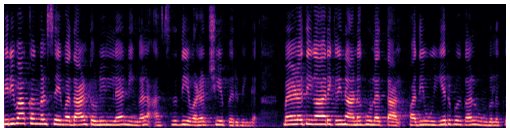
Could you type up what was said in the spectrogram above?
விரிவாக்கங்கள் செய்வதால் தொழிலில் நீங்கள் அசதிய வளர்ச்சியை பெறுவீங்க. மேலதிகாரிகளின் அனுகூலத்தால் பதிவு உயர்வுகள் உங்களுக்கு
